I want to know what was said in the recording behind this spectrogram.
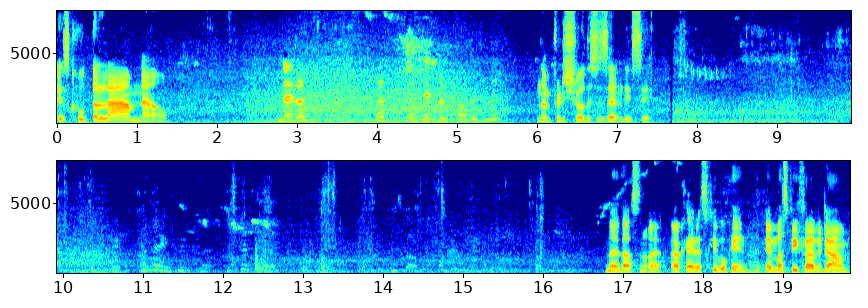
It's called the Lamb now, No, that's that's a different pub, isn't it? and I'm pretty sure this is it, Lucy. No, that's not it. Okay, let's keep walking. It must be further down.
